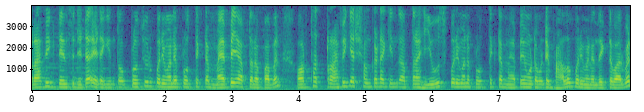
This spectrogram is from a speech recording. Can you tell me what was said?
ট্রাফিক ডেন্সিটিটা এটা কিন্তু প্রচুর পরিমাণে প্রত্যেকটা ম্যাপে আপনারা পাবেন। অর্থাৎ ট্রাফিকের সংখ্যাটা কিন্তু আপনারা হিউজ পরিমাণে প্রত্যেকটা ম্যাপে মোটামুটি ভালো পরিমাণে দেখতে পারবেন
